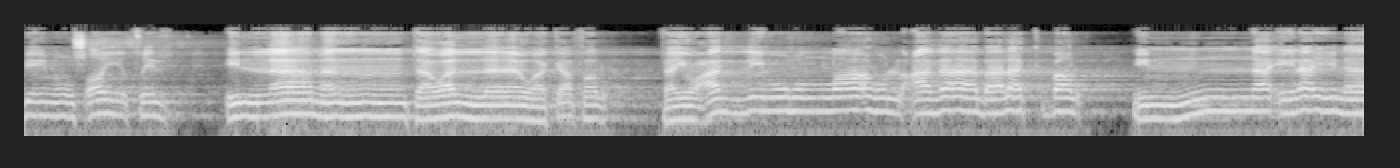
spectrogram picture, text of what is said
بمسيطر إلا من تولى وكفر فيعذبه الله العذاب الأكبر. إن إلينا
